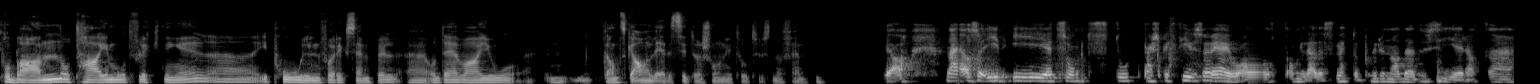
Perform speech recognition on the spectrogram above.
på banen og ta imot flyktninger, uh, i Polen f.eks. Eh, og det var jo en ganske annerledes situasjon i 2015. Ja, nei, altså i, i, et sånt stort perspektiv så er jo alt annerledes, nettopp pga. det du sier at eh,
